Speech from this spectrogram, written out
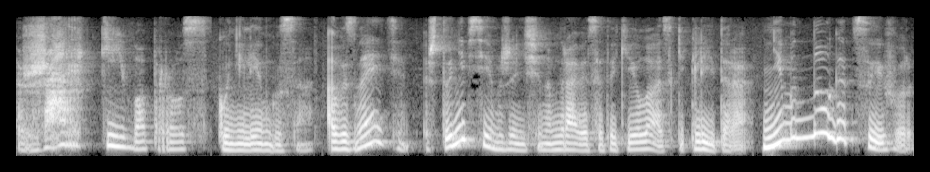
жаркий вопрос кунилингуса. А вы знаете, что не всем женщинам нравятся такие ласки клитора? Немного цифр.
